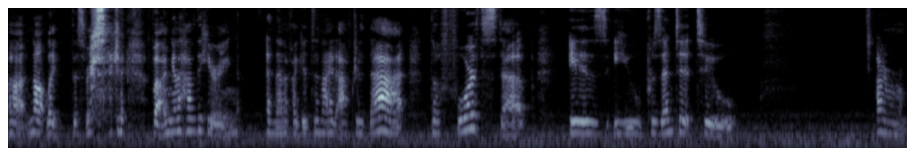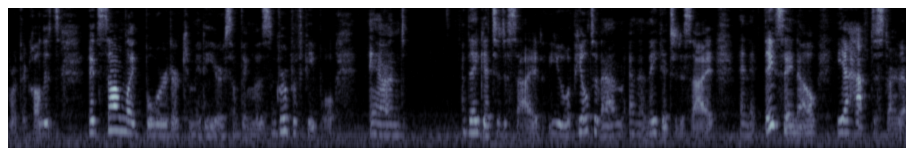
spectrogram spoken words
uh, not like this very second, but I'm gonna have the hearing. And then if I get denied after that, the fourth step is you present it to I don't remember what they're called. It's it's some like board or committee or something, this group of people. And they get to decide. You appeal to them and then they get to decide. And if they say no, you have to start it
